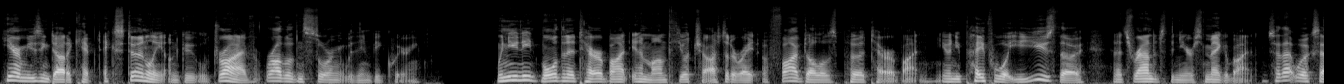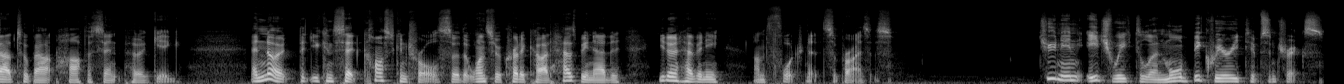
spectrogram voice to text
Here I'm using data kept externally on Google Drive rather than storing it within BigQuery. When you need more than a terabyte in a month, you're charged at a rate of $5 per terabyte. You only pay for what you use though, and it's rounded to the nearest megabyte, so that works out to about half a cent per gig. And note that you can set cost controls so that once your credit card has been added, you don't have any unfortunate surprises. Tune in each week to learn more BigQuery tips and tricks.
